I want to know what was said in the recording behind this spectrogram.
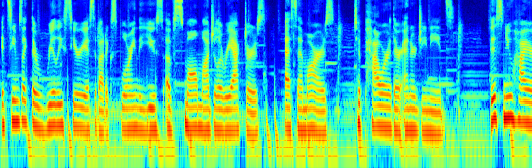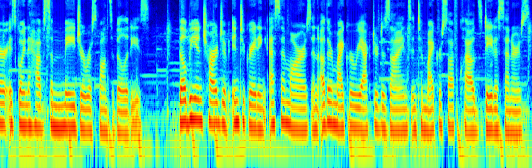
It seems like they're really serious about exploring the use of small modular reactors, SMRs, to power their energy needs. This new hire is going to have some major responsibilities. They'll be in charge of integrating SMRs and other microreactor designs into Microsoft Cloud's data centers.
